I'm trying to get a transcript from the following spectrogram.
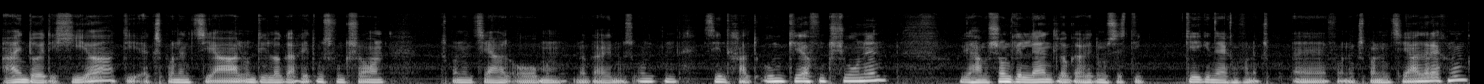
Eindeutig hier die Exponential- und die Logarithmusfunktion, Exponential oben, Logarithmus unten, sind halt Umkehrfunktionen. Wir haben schon gelernt, Logarithmus ist die Gegenrechnung von, äh, von Exponentialrechnung.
